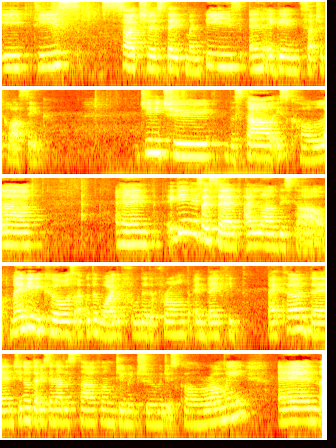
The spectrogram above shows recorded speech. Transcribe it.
it is such a statement piece and again such a classic Jimmy Choo the style is called Love. And again as I said I love this style. Maybe because I've got a wider foot at the front and they fit better than you know there is another style from Jimmy Choo which is called Romy. And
